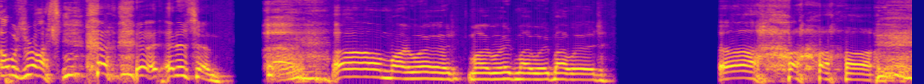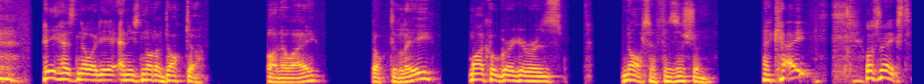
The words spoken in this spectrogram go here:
I was right. it is him. Oh, my word, my word, my word, my word. Oh, he has no idea, and he's not a doctor, by the way. Dr. Li. Michael Greger is not a physician. Okay, what's next?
